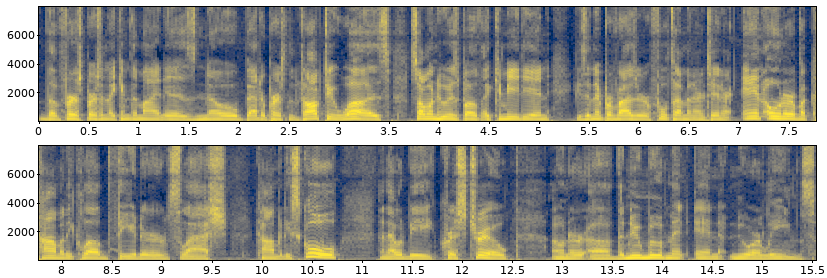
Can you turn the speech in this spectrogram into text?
the first person that came to mind is no better person to talk to was someone who is both a comedian, he's an improviser, full time entertainer, and owner of a comedy club, theater slash comedy school, and that would be Chris Trew, owner of the New Movement in New Orleans.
